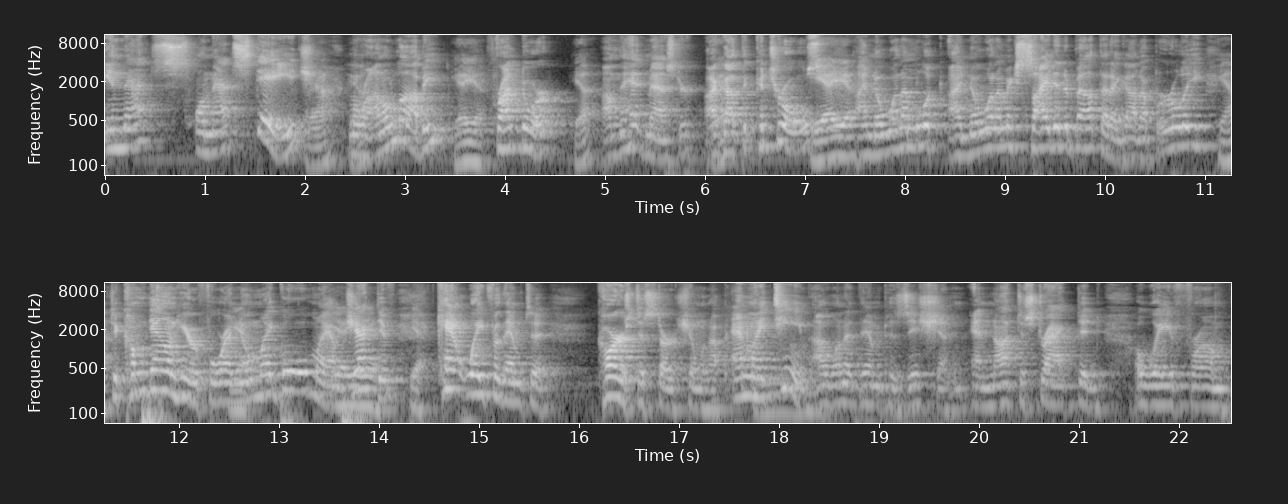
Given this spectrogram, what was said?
in that on that stage, Yeah, yeah. Lobby, Yeah, yeah. front door. Yeah. I'm the headmaster. I got the controls. Yeah, yeah. I know what I'm look. I know what I'm excited about. That I got up early Yeah. to come down here for. I know my goal, my yeah, yeah. objective. Yeah. Can't wait for them to cars to start showing up and my team. I wanted them positioned and not distracted away from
